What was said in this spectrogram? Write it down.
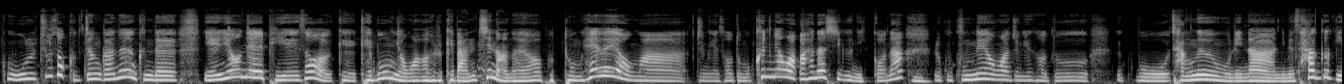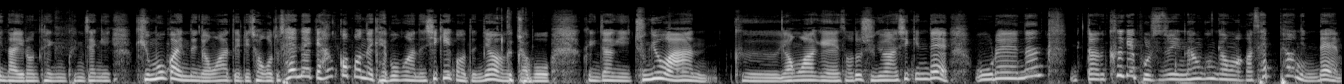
그 올 추석 극장가는 근데 예년에 비해서 이렇게 개봉 영화가 그렇게 많진 않아요. 보통 해외 영화 중에서도 뭐 큰 영화가 하나씩은 있거나 그리고 국내 영화 중에서도 뭐 장르물이나 아니면 사극이나 이런 되게 굉장히 규모가 있는 영화들이 적어도 세네 개 한꺼번에 개봉하는 시기거든요. 그러니까 그쵸. 뭐 굉장히 중요한 그 영화계에서도 중요한 시기인데 올해는 일단 크게 볼 수 있는 한국 영화가 세 편인데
